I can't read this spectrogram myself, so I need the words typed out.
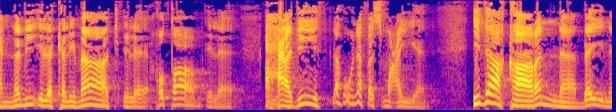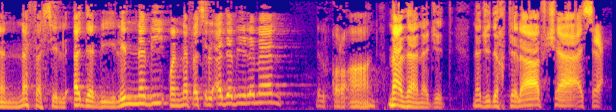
النبي إلى كلمات إلى خطب إلى أحاديث له نفس معين. إذا قارنا بين النفس الأدبي للنبي والنفس الأدبي لمن؟ للقرآن. ماذا نجد؟ نجد اختلاف شاسع.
